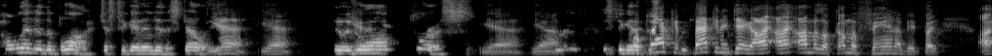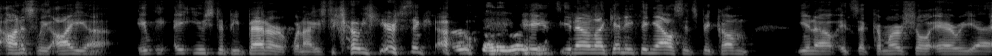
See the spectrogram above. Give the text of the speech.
whole end of the block just to get into the Stella. Yeah, yeah, it was yeah. all tourists yeah, yeah. just to get Well, back in, back in the day, I, I I'm a look. I'm a fan of it, but I honestly, I uh, it, it used to be better when I used to go years ago. Probably right, yeah. It's, you know, like anything else, it's become, you know, it's a commercial area,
